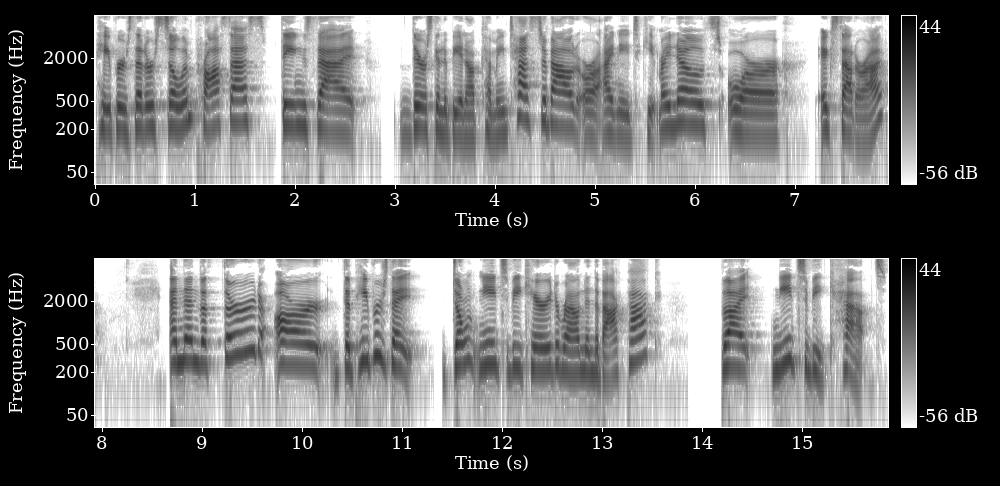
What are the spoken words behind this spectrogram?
papers that are still in process, things that there's going to be an upcoming test about, or I need to keep my notes, or etc. And then the third are the papers that don't need to be carried around in the backpack, but need to be kept.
